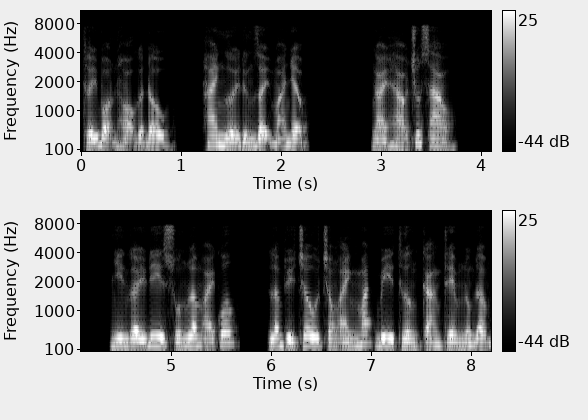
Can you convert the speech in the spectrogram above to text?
Thấy bọn họ gật đầu, hai người đứng dậy mà nhập. Ngài hảo chút sao. Nhìn gầy đi xuống Lâm Ái Quốc, Lâm Thủy Châu trong ánh mắt bi thương càng thêm nồng đậm.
